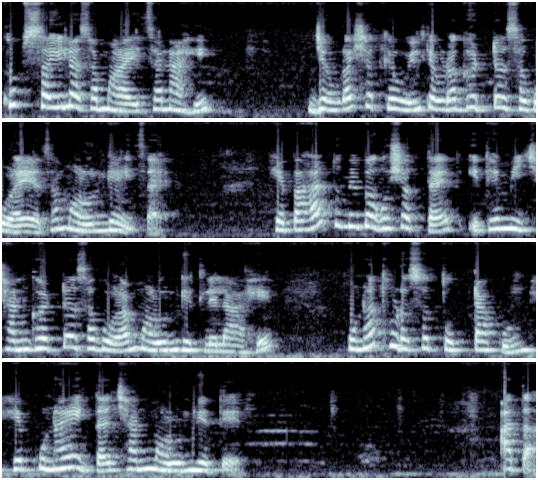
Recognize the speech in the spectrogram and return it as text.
खूप सैल असा मळायचा नाही. जेवढा शक्य होईल तेवढा घट्ट असा गोळा याचा मळून घ्यायचा आहे हे पहा तुम्ही बघू शकतायत इथे मी छान घट्ट असा गोळा मळून घेतलेला आहे. पुन्हा थोडंसं तूप टाकून हे पुन्हा एकदा छान मळून घेते. आता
